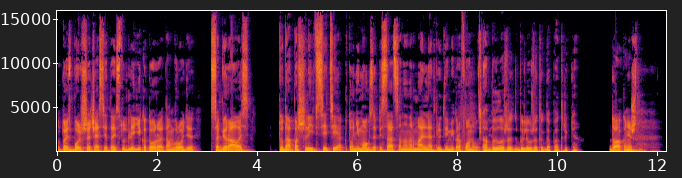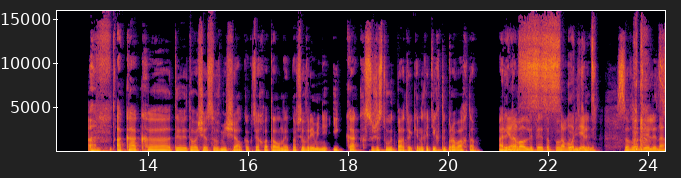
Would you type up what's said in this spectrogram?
Ну, то есть большая часть это из студлиги, которая там вроде собиралось. Туда пошли все те, кто не мог записаться на нормальные открытые микрофоны. А итоге. был уже, были уже тогда Патрики? Да, конечно. А, как э, ты это вообще совмещал? Как у тебя хватало на это на все времени? И как существуют Патрики? На каких ты правах там? Арендовал Я ли ты это совладелец. поведение? Совладелец Да.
